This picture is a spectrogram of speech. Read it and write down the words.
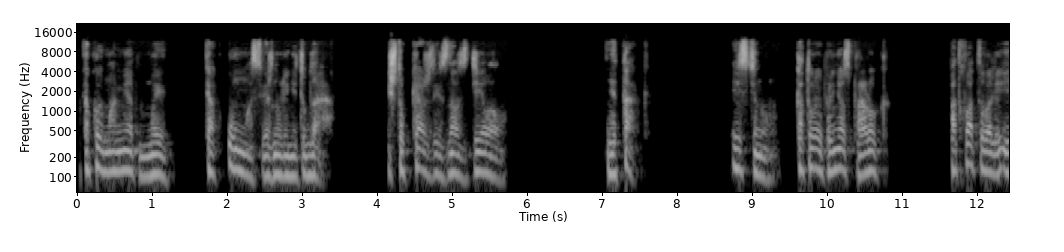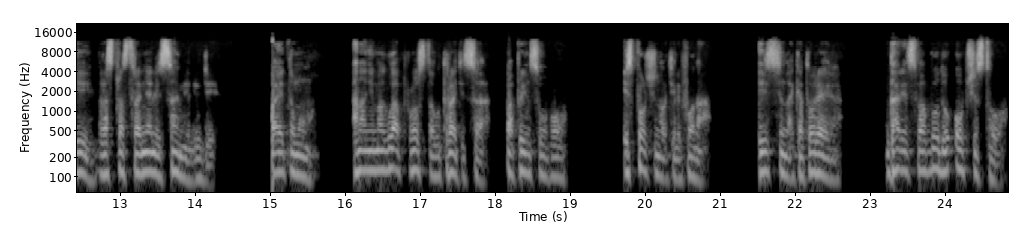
В какой момент мы, как ума, свернули не туда? И что каждый из нас сделал не так. Истину, которую принес пророк, подхватывали и распространяли сами люди. Поэтому она не могла просто утратиться по принципу испорченного телефона. Истина, которая дарит свободу обществу,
